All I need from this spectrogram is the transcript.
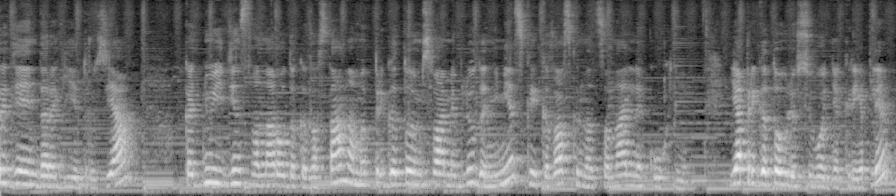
Добрый день, дорогие друзья! Ко Дню единства народа Казахстана мы приготовим с вами блюда немецкой и казахской национальной кухни. Я приготовлю сегодня крепли,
